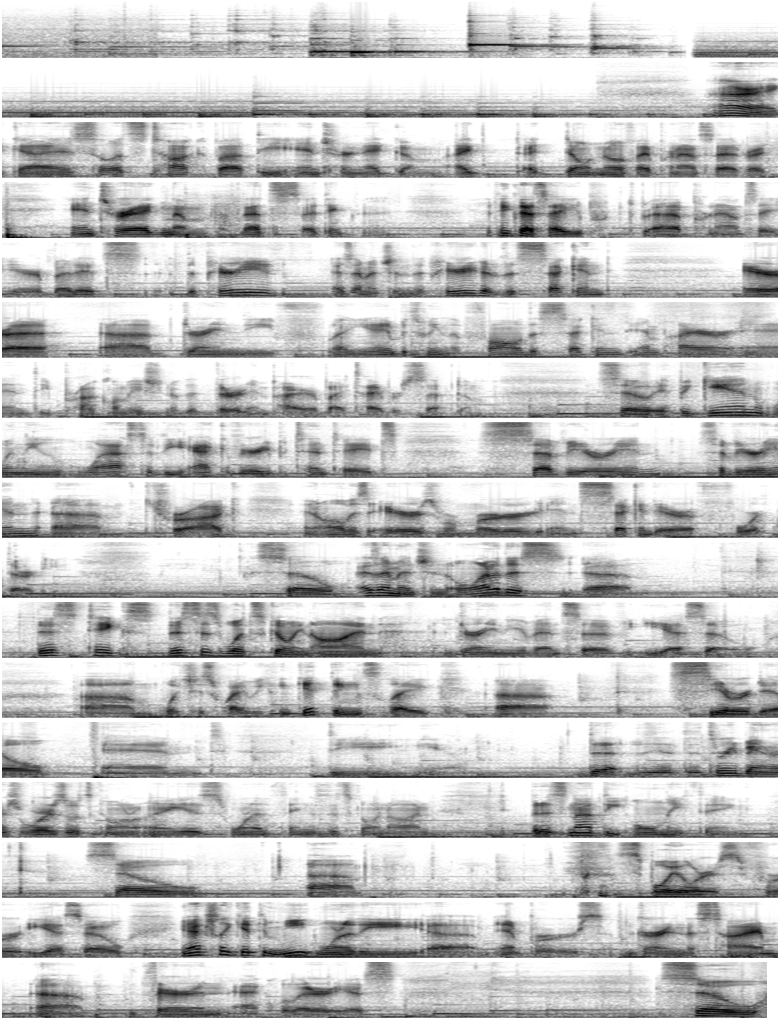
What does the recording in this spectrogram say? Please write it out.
All right, guys. So let's talk about the interregnum. I I don't know if I pronounced that right. Interregnum. That's I think I think that's how you uh, pronounce it here, but it's the period, as I mentioned, the period of the second era uh, during the you know, in between the fall of the Second Empire and the proclamation of the Third Empire by Tiber Septim. So it began when the last of the Akaviri potentates, Severian, Severian um, Trog, and all of his heirs were murdered in Second Era 430. So, as I mentioned, a lot of this um, this takes this is what's going on during the events of ESO, um, which is why we can get things like uh, Cyrodiil and the you know the, the the three banners war is what's going on is one of the things that's going on, but it's not the only thing. So, um, spoilers for ESO, you actually get to meet one of the uh, emperors during this time, um, Varen Aquilarius. So,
